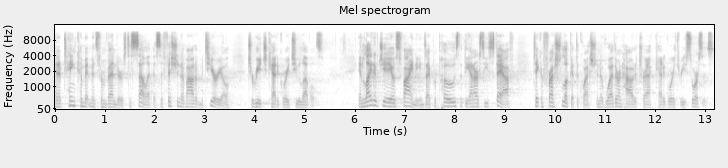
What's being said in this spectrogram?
and obtain commitments from vendors to sell it a sufficient amount of material to reach Category 2 levels. In light of GAO's findings, I propose that the NRC staff take a fresh look at the question of whether and how to track Category 3 sources.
